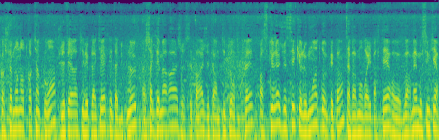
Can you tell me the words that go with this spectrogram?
Quand je fais mon entretien courant, je vais faire vérifier les plaquettes, l'état du pneu. À chaque démarrage, c'est pareil, je vais faire un petit tour vite fait. Parce que là, je sais que le moindre pépin, ça va m'envoyer par terre, euh, voire même au cimetière.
